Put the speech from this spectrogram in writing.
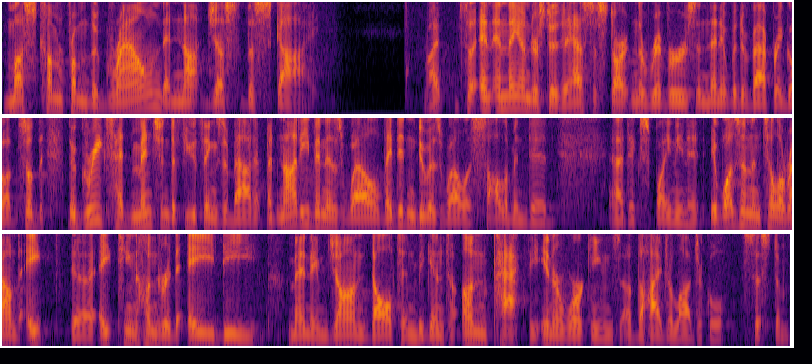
must come from the ground and not just the sky. Right? So, and, and they understood it has to start in the rivers and then it would evaporate, go up. So the, the Greeks had mentioned a few things about it, but not even as well. They didn't do as well as Solomon did at explaining it. It wasn't until around eight, uh, 1800 AD, a man named John Dalton began to unpack the inner workings of the hydrological system.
